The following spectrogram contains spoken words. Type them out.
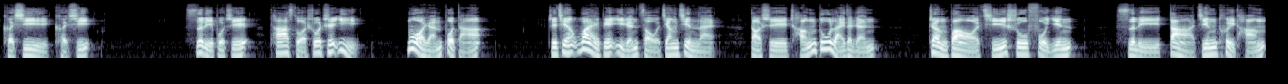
可惜，可惜。”司礼不知他所说之意，默然不答。只见外边一人走将进来，倒是成都来的人，正报其书复音。司礼大惊，退堂，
